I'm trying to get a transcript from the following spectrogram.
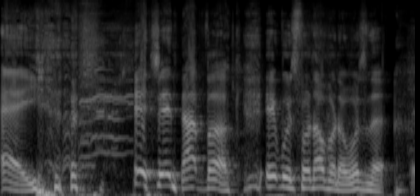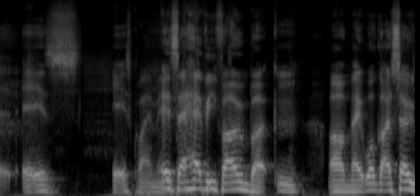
A is in that book. It was phenomenal, wasn't it? It is, it is quite amazing. It's a heavy phone book. Mm. Oh, mate. Well, guys, so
